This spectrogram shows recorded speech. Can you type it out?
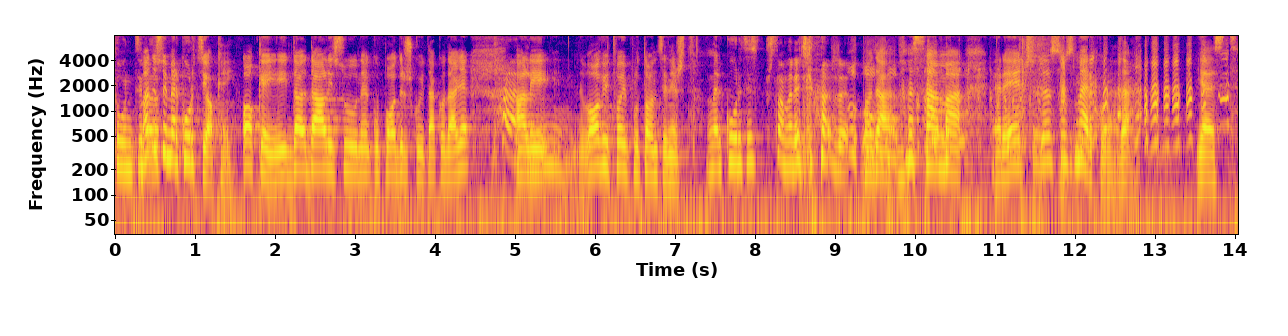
Tunci, Mada da- su i Merkurci okej. Okej, da, dali su neku podršku i tako dalje. Ali ovi tvoji plutonci ništa. Merkurci, sama reč kaže. Pa da, sama reč da su s Merkura, da. Jeste.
